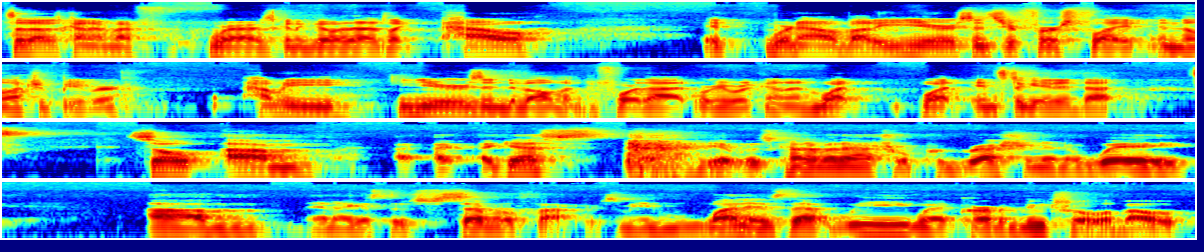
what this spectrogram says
So that was kind of my where I was going to go with that. Like how it we're now about a year since your first flight in the Electric Beaver. How many years in development before that were you working on, and what what instigated that? So um, I, I, guess it was kind of a natural progression in a way. Um, and I guess there's several factors. I mean, one is that we went carbon neutral about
